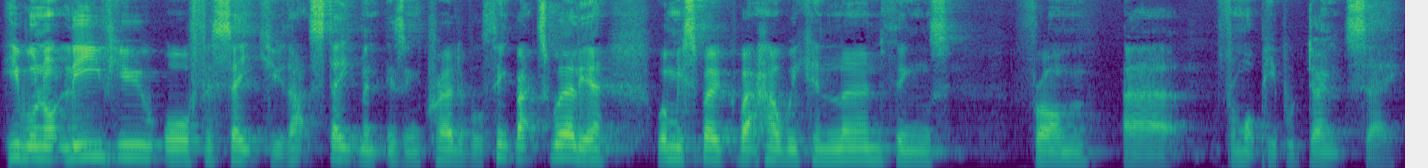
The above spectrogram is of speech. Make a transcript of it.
He will not leave you or forsake you. That statement is incredible. Think back to earlier when we spoke about how we can learn things from, uh, from what people don't say.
